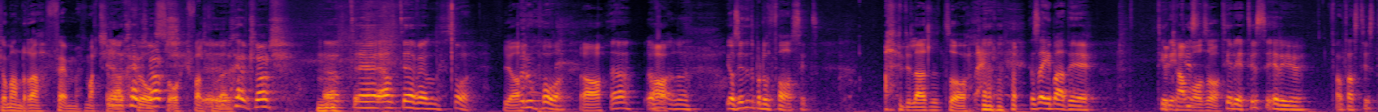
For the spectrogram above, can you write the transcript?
de andra fem matcherna Ja, för oss och Falkenberg. Eh, Självklart. Mm. Allt, eh, allt är väl så. Ja, Beror på. ja, Ja, Ja. Jag sitter inte på något facit. det lät lite så. Jag säger bara att det... Det kan vara så. Teoretiskt, teoretiskt är det ju fantastiskt.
